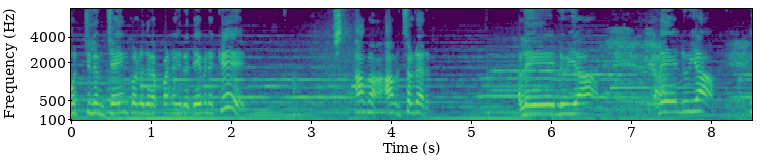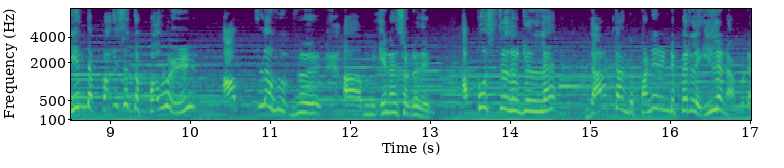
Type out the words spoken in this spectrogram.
முற்றிலும் ஜெயம் கொள்ளுகிற பண்ணுகிற தேவனுக்கு ஆமா அவர் சொல்றாரு. அலே லுயா அலே லுயா இந்த பரிசுத்த பவுல் அவ்வளவு என்ன சொல்றது? அப்போஸ்தலர்கள்ல டேரக்டா அந்த பன்னிரெண்டு பேர்ல இல்லைன்னா கூட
